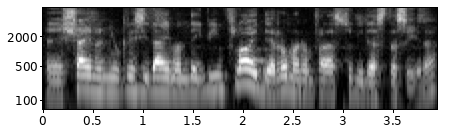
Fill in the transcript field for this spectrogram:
eh, Shine on You Crazy Diamond dei Pink Floyd e Roma non fa la stupida stasera.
